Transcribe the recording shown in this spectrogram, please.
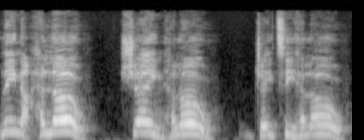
Lena, hello. Shane, hello. JT, hello.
